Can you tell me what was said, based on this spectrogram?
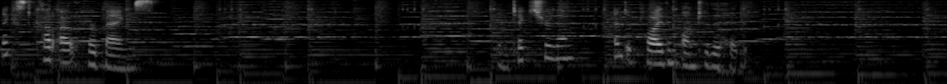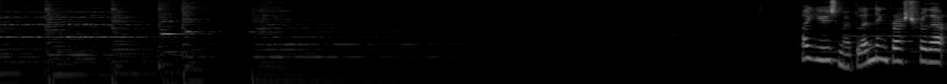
Next, cut out her bangs. and texture them and apply them onto the head. I use my blending brush for that,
